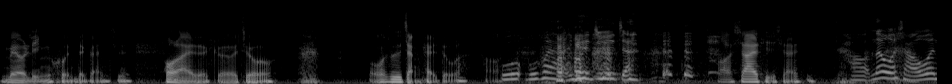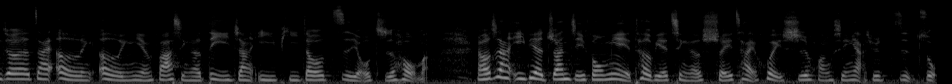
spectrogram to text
没有灵魂的感觉。后来的歌就我是不是讲太多了？好，不不会啊，你可以继续讲。好，下一题，下一题。好，那我想问，就是在二零二零年发行了第一张 EP 叫做《自由》之后嘛，然后这张 EP 的专辑封面也特别请了水彩绘师黄欣雅去制作，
